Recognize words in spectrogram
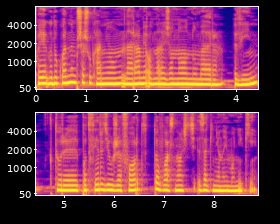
Po jego dokładnym przeszukaniu na ramię odnaleziono numer WIN, który potwierdził, że Ford to własność zaginionej Moniki.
